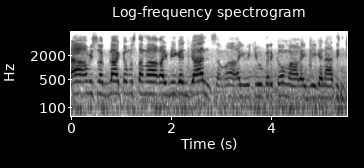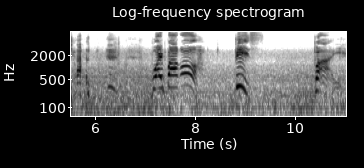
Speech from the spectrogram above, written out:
Nakakamiss mag-vlog. Kamusta mga kaibigan dyan? Sa mga YouTuber ko, mga kaibigan natin dyan. Buhay pa ako! Peace! Bye!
